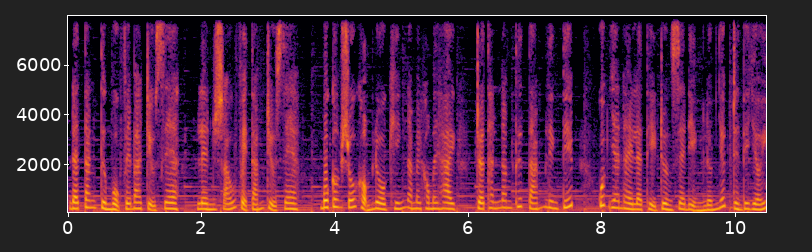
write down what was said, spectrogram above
đã tăng từ 1,3 triệu xe lên 6,8 triệu xe. Một con số khổng lồ khiến năm 2022 trở thành năm thứ 8 liên tiếp, quốc gia này là thị trường xe điện lớn nhất trên thế giới.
